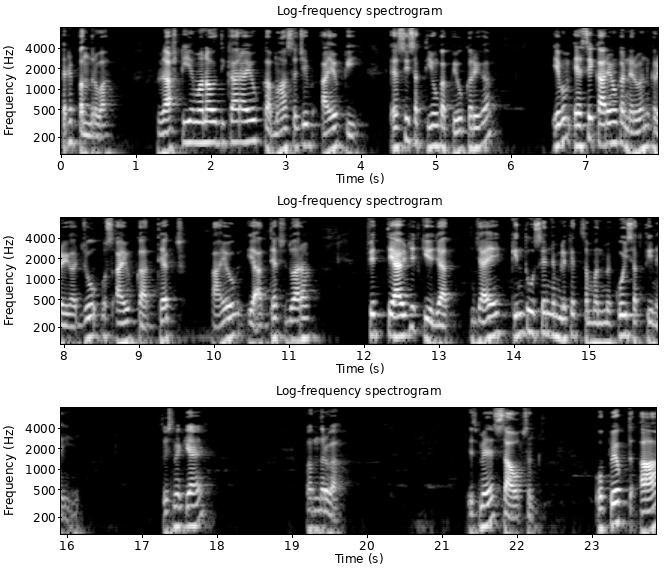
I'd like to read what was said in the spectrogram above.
फिर पंद्रवा। राष्ट्रीय मानवाधिकार आयोग का महासचिव आयोग की ऐसी शक्तियों का प्रयोग करेगा एवं ऐसे कार्यों का निर्वहन करेगा जो उस आयोग का अध्यक्ष, आयोग या अध्यक्ष द्वारा वित्तायोजित किए जा, जाए, किंतु उसे निम्नलिखित संबंध में कोई शक्ति नहीं है। तो इसमें क्या है? पंद्रवा। इसमें सा ऑप्शन। उपयुक्त आ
